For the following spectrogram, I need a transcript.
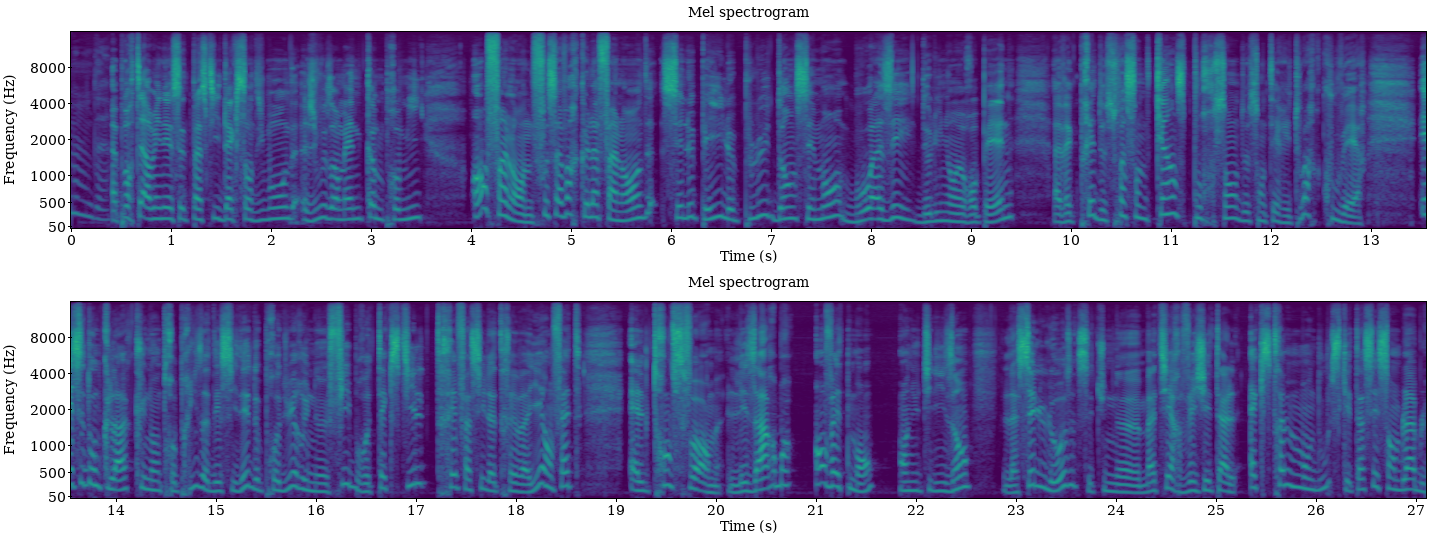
Monde. Pour terminer cette pastille d'accent du monde, je vous emmène comme promis en Finlande. Faut savoir que la Finlande, c'est le pays le plus densément boisé de l'Union européenne, avec près de 75% de son territoire couvert. Et c'est donc là qu'une entreprise a décidé de produire une fibre textile très facile à travailler. En fait, elle transforme les arbres en vêtements en utilisant la cellulose. C'est une matière végétale extrêmement douce qui est assez semblable,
